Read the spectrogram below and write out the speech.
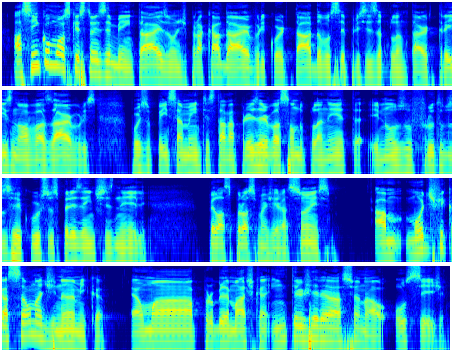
Assim como as questões ambientais, onde para cada árvore cortada você precisa plantar três novas árvores, pois o pensamento está na preservação do planeta e no usufruto dos recursos presentes nele pelas próximas gerações, a modificação na dinâmica é uma problemática intergeracional, ou seja,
